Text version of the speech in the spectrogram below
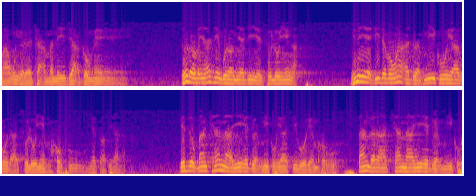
မာဝိရထမနေကြကုန်နဲ့သို့တော်ဘုရားရှင်ကိုရောမြတ်ကြီးရဲ့ဆိုလိုရင်းကမိမိရဲ့ဒီတဘဝအတွက်မိခိုရာကိုသာဆိုလိုရင်းမဟုတ်ဘူးမြတ်စွာဘုရားကပစ္စုပန်ချမ်းသာရေးအတွက်မိခိုရာရှိဖို့တယ်မဟုတ်ဘူးသန္တရာချမ်းသာရေးအတွက်မိခို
